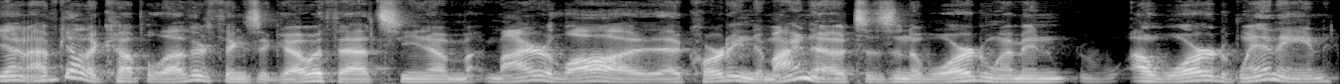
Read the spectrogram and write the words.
Yeah, and I've got a couple other things that go with that. So, you know, Meyer Law, according to my notes, is an award women award winning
